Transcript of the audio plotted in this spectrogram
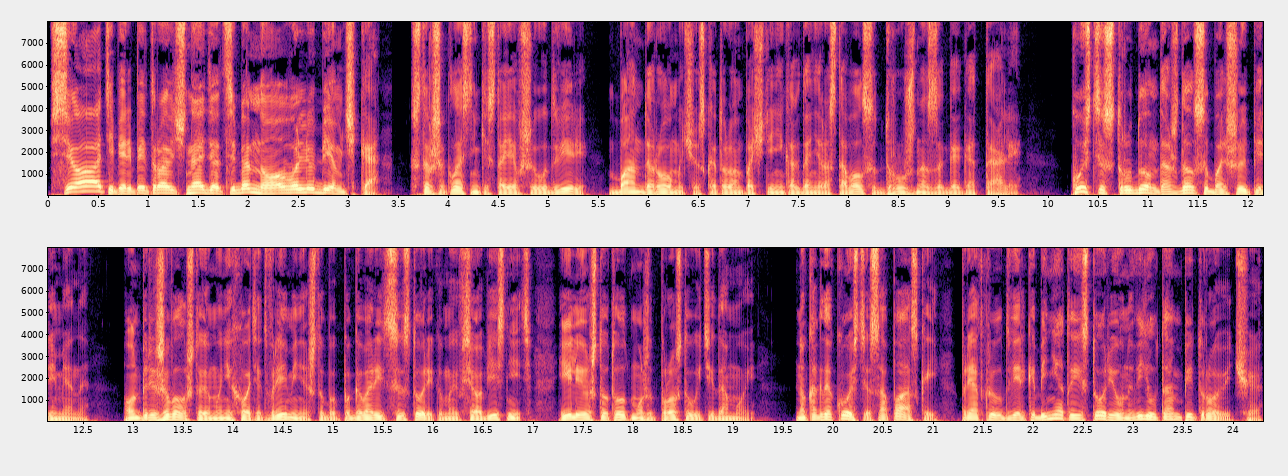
Все, теперь Петрович найдет себе нового любимчика!» Старшеклассники, стоявшие у двери, банда Ромыча, с которой он почти никогда не расставался, дружно загоготали. Костя с трудом дождался большой перемены. Он переживал, что ему не хватит времени, чтобы поговорить с историком и все объяснить, или что тот может просто уйти домой. Но когда Костя с опаской приоткрыл дверь кабинета истории, он увидел там Петровича.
